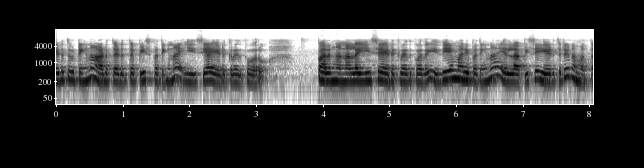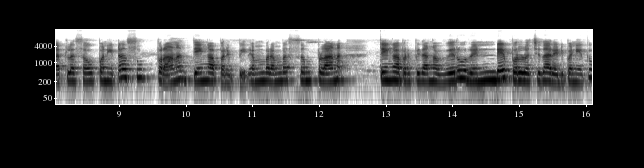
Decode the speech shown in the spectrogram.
எடுத்து விட்டிங்கன்னா அடுத்தடுத்த பீஸ் பார்த்திங்கன்னா ஈஸியாக எடுக்கிறதுக்கு வரும். பாருங்கள் நல்லா ஈஸியாக எடுக்கிறதுக்கு வருது இதே மாதிரி பார்த்திங்கன்னா எல்லா பீஸையும் எடுத்துகிட்டு நம்ம தட்டில் சர்வ் பண்ணிட்டா சூப்பரான தேங்காய் பருப்பி. ரொம்ப ரொம்ப சிம்பிளான தேங்காய் பருப்பி தாங்க. வெறும் ரெண்டே பொருள் வச்சு தான் ரெடி பண்ணியிருக்கு.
